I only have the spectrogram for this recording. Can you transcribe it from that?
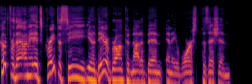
good for them. I mean, it's great to see, you know, David Braun could not have been in a worse position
